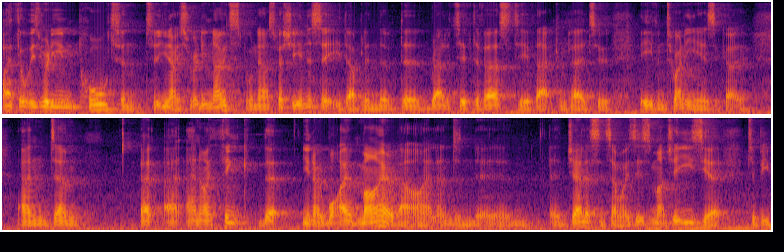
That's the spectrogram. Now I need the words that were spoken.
I thought it was really important to, you know, it's really noticeable now, especially in the city, Dublin, the, the relative diversity of that compared to even 20 years ago. And um, and I think that you know what I admire about Ireland and uh, jealous in some ways is much easier to be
